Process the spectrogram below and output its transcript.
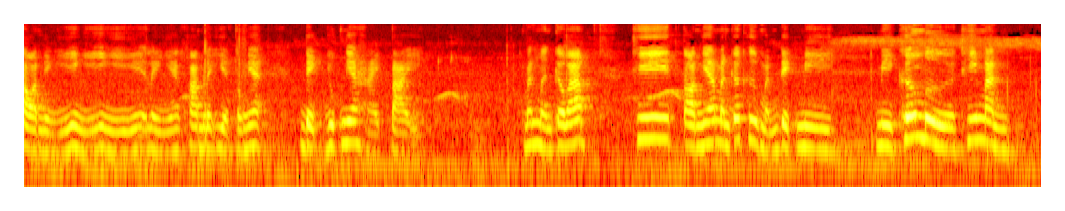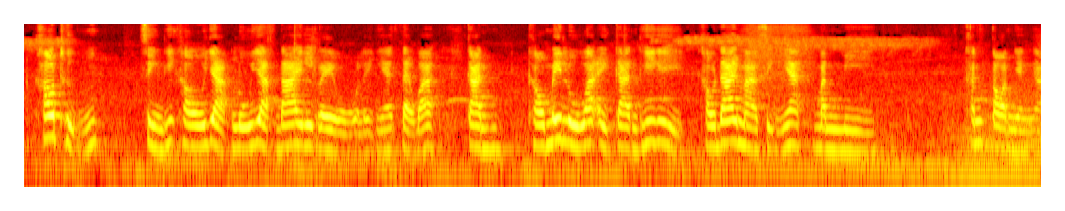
ตอนอย่างนี้อย่างนี้อย่างนี้อะไรเงี้ยความละเอียดตรงเนี้ยเด็กยุคเนี้ยหายไป มันเหมือนกับว่าที่ตอนเนี้ยมันก็คือเหมือนเด็กมีมีเครื่องมือที่มันเข้าถึงสิ่งที่เขาอยากรู้อยากได้เร็วอะไรเงี้ยแต่ว่าการ เขาไม่รู้ว่าไอ้การที่เขาได้มาสิ่งเนี้ยมันมีขั้นตอนยังไง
